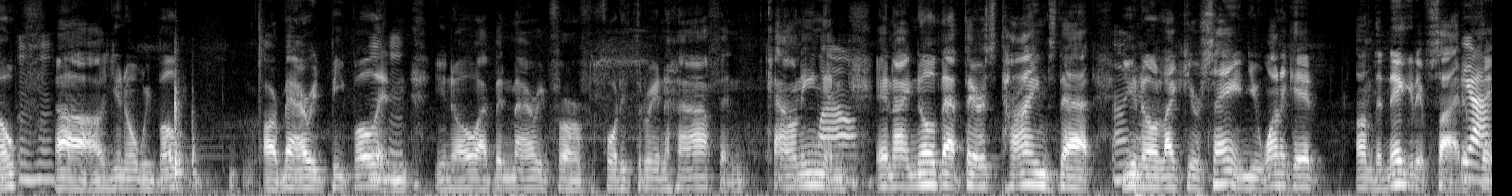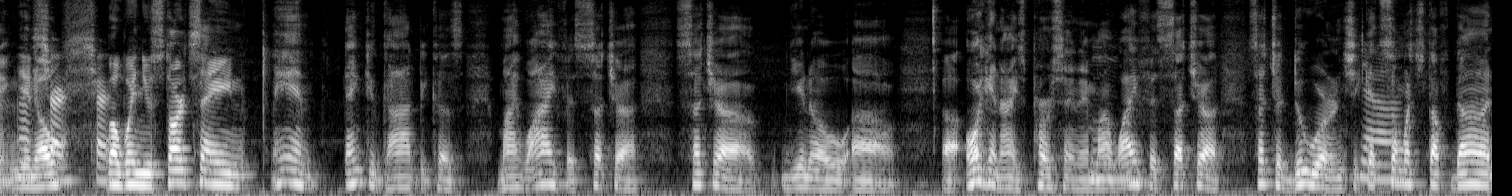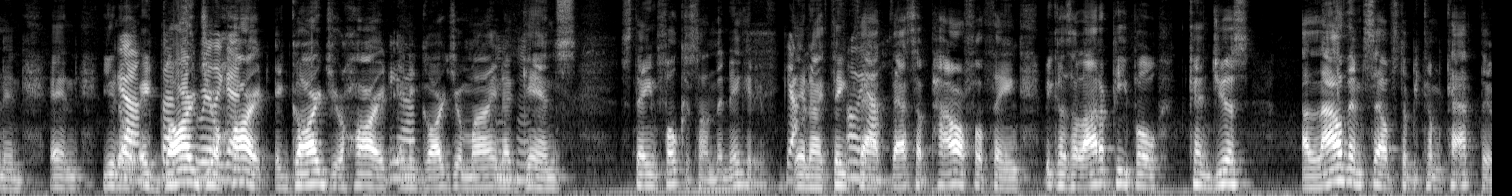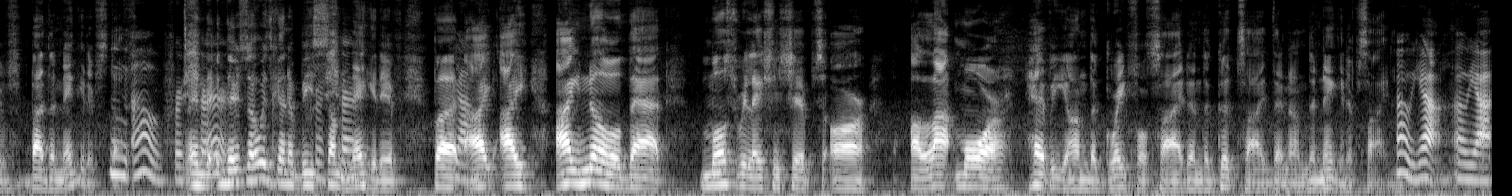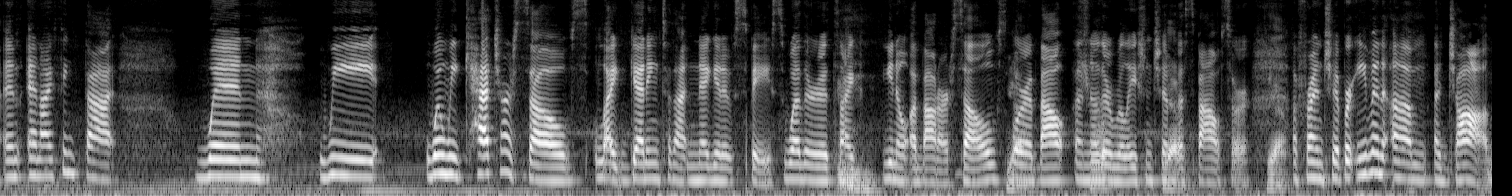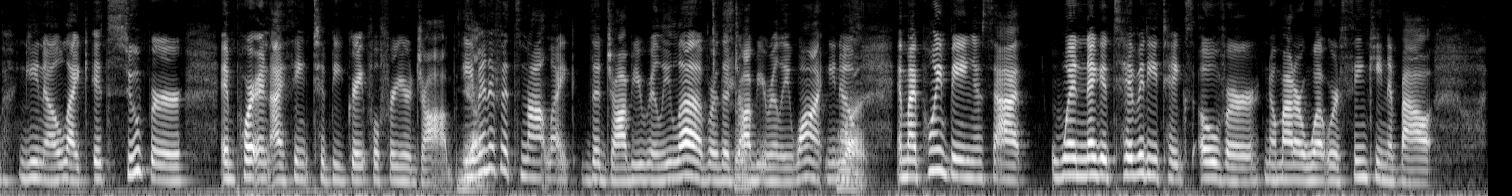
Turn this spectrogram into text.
know, uh, you know, we both are married people, and Mm-hmm. you know, I've been married for 43 and a half and counting, Wow. and and I know that there's times that Oh, you yeah. know, like you're saying, you want to get on the negative side Yeah, of things. You uh, know, sure, sure. but when you start saying, "Man, thank you God because my wife is such a such a you know uh, uh, organized person, and my wife is such a such a doer, and she gets so Mm-hmm. Much stuff done, and and you know Yeah, it guards really your good. heart, it guards your heart, and Yeah. Mm-hmm. it guards your mind against." Staying focused on the negative, Yeah. and I think Oh, that yeah. that's a powerful thing because a lot of people can just allow themselves to become captive by the negative mm, stuff. Oh, for And, sure. and there's always going to be For some sure. negative, but Yeah. I, I I know that most relationships are a lot more heavy on the grateful side and the good side than on the negative side. Oh yeah, oh yeah, and and I think that when we when we catch ourselves like getting to that negative space, whether it's like, you know, about ourselves Yeah. or about another Sure. relationship, Yeah. a spouse or Yeah. a friendship or even um, a job, you know, like it's super important, I think, to be grateful for your job, even if it's not like the job you really love or the Sure. job you really want, you know. Right. And my point being is that when negativity takes over, no matter what we're thinking about,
